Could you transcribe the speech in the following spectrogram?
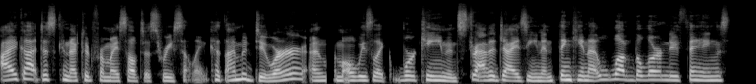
I got disconnected from myself just recently because I'm a doer and I'm always like working and strategizing and thinking I love to learn new things.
